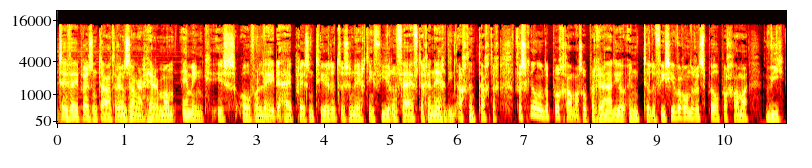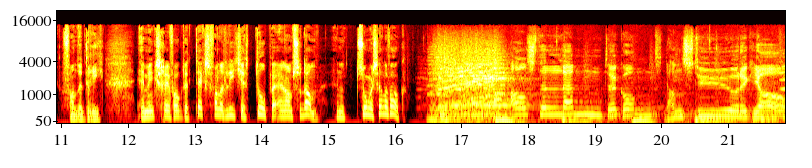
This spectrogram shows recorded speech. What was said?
TV-presentator en zanger Herman Emmink is overleden. Hij presenteerde tussen 1954 en 1988 verschillende programma's op radio en televisie, waaronder het spelprogramma Wie van de Drie. Emmink schreef ook de tekst van het liedje Tulpen en Amsterdam. En het zong er zelf ook. Als de lente komt, dan stuur ik jou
